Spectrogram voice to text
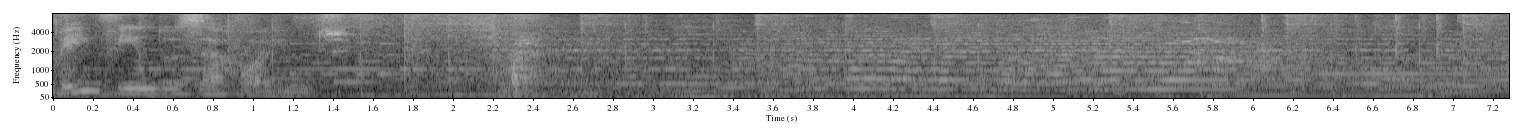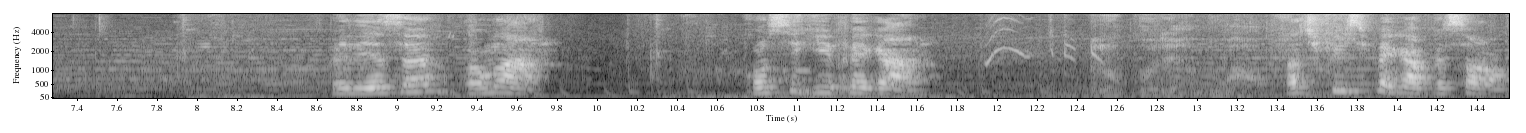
Bem-vindos a Hollywood. Beleza, vamos lá. Consegui pegar. Tá difícil pegar, pessoal.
